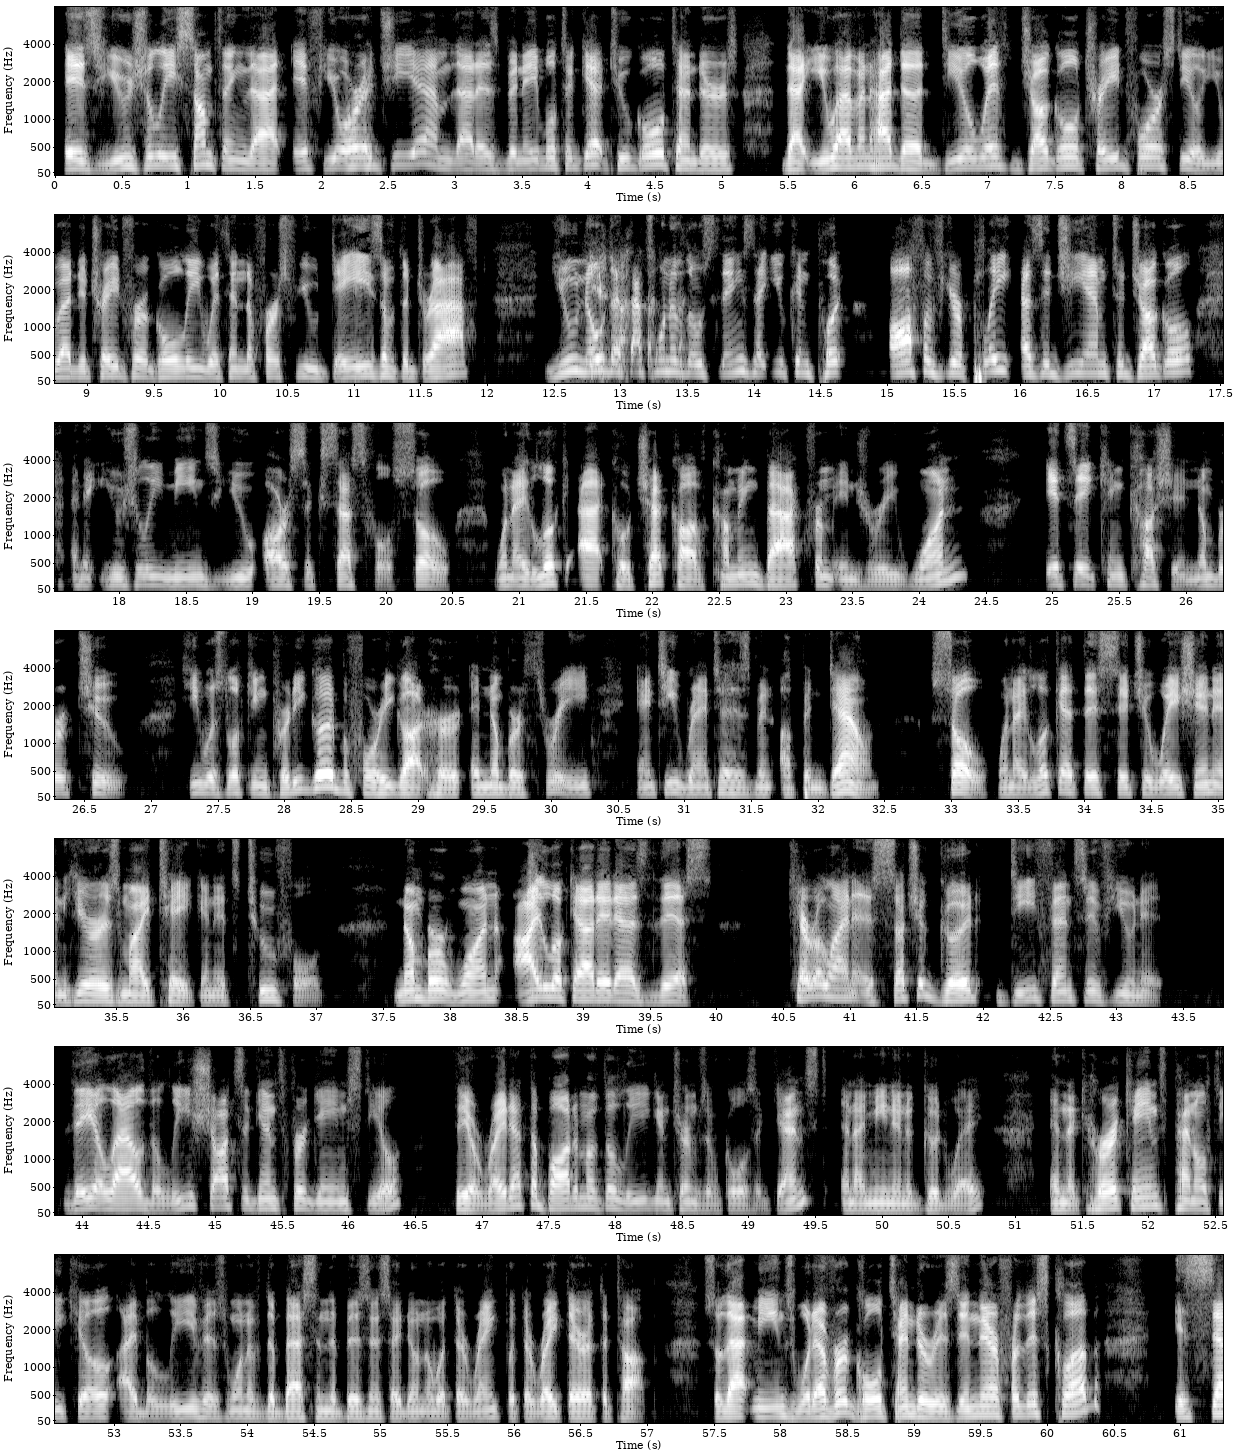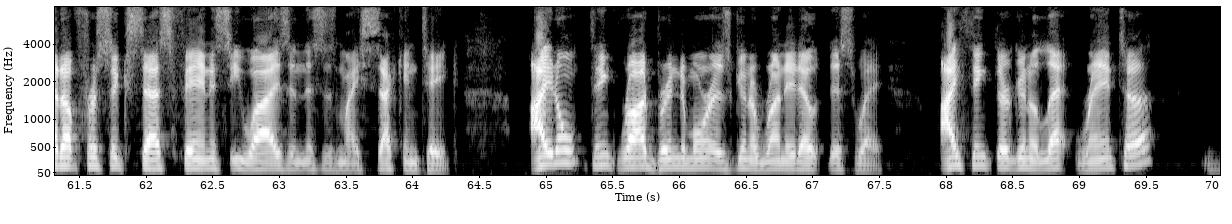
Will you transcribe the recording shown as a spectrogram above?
is usually something that if you're a GM that has been able to get two goaltenders that you haven't had to deal with, juggle, trade for, steal, you had to trade for a goalie within the first few days of the draft. You know yeah. that that's one of those things that you can put off of your plate as a GM to juggle, and it usually means you are successful. So when I look at Kochetkov coming back from injury, one, it's a concussion. Number two, he was looking pretty good before he got hurt. And number three, Antti Raanta has been up and down. So when I look at this situation, and here is my take, and it's twofold. Number one, I look at it as this Carolina is such a good defensive unit. They allow the least shots against per game steal. They are right at the bottom of the league in terms of goals against, and I mean in a good way. And the Hurricanes penalty kill, I believe, is one of the best in the business. I don't know what they're ranked, but they're right there at the top. So that means whatever goaltender is in there for this club is set up for success fantasy wise. And this is my second take. I don't think Rod Brind'Amour is going to run it out this way. I think they're going to let Raanta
